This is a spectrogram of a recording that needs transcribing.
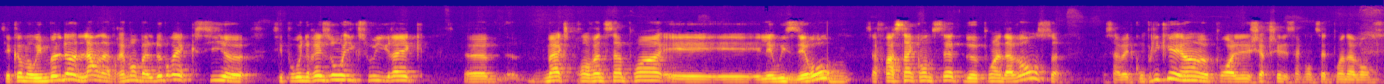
c'est comme à Wimbledon. Là, on a vraiment balle de break. Si, euh, si pour une raison X ou Y, Max prend 25 points et, et Lewis 0, mm. ça fera 57 de points d'avance. Ça va être compliqué hein, pour aller chercher les 57 points d'avance.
